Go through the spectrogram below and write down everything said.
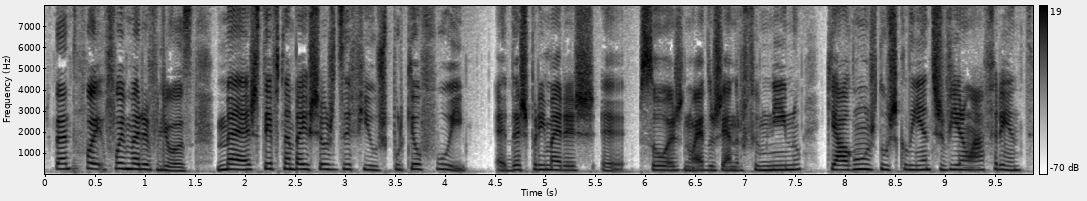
Portanto, foi, foi maravilhoso. Mas teve também os seus desafios, porque eu fui eh, das primeiras uh, pessoas, não é, do género feminino, que alguns dos clientes viram à frente.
